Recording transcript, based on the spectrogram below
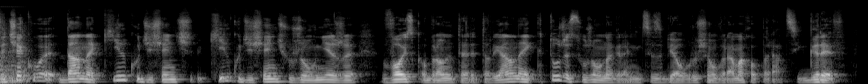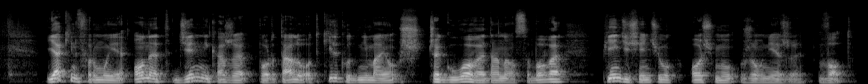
Wyciekły dane kilkudziesięciu, kilkudziesięciu żołnierzy Wojsk Obrony Terytorialnej, którzy służą na granicy z Białorusią w ramach operacji Gryf. Jak informuje Onet, dziennikarze portalu od kilku dni mają szczegółowe dane osobowe 58 żołnierzy WOT.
